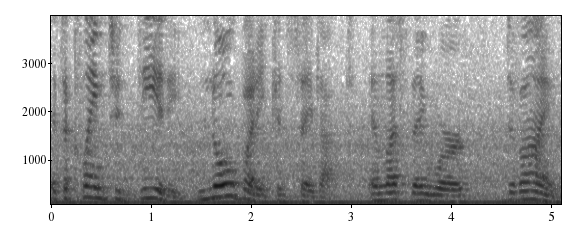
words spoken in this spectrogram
It's a claim to deity. Nobody could say that unless they were divine.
